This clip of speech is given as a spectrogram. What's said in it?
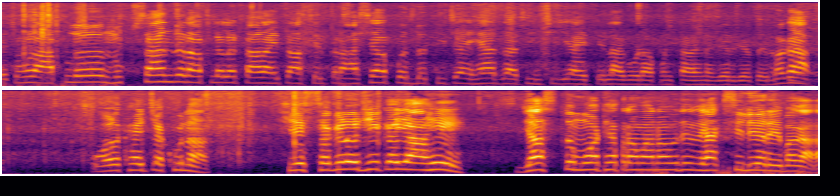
त्याच्यामुळे आपलं नुकसान जर आपल्याला टाळायचं असेल तर अशा पद्धतीच्या ह्या जातींची जी आहे ती लागवड आपण टाळणं गरजेचं आहे. बघा ओळखायच्या खुनात हे सगळं जे काही आहे जास्त मोठ्या प्रमाणामध्ये व्हॅक्सिलियर आहे बघा.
